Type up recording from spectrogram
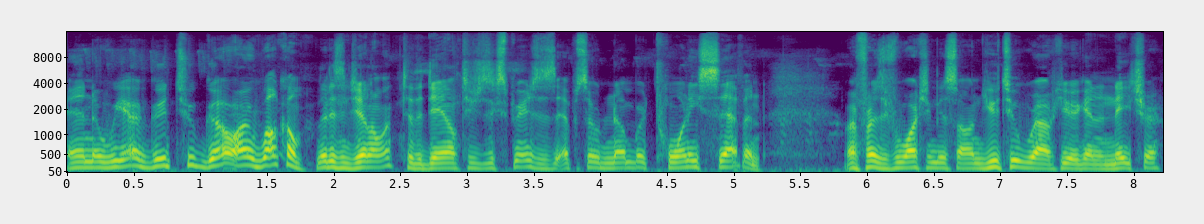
And we are good to go. All right, welcome, ladies and gentlemen, to the Daniel Teaches Experience. This is episode number 27. My friends, if you're watching this on YouTube, we're out here again in nature.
